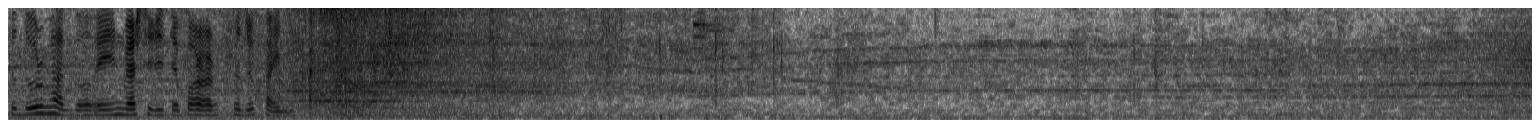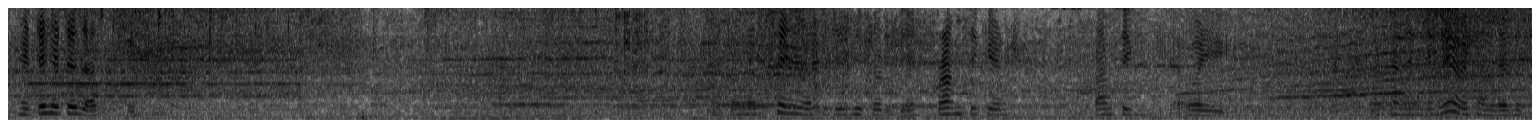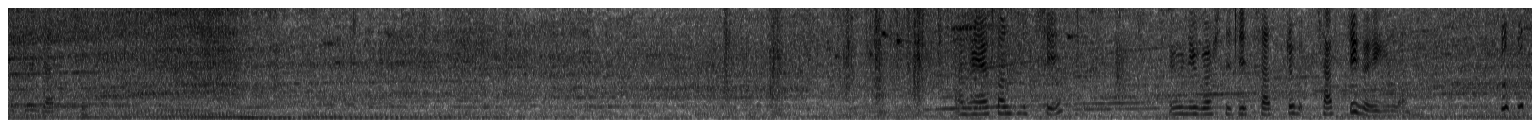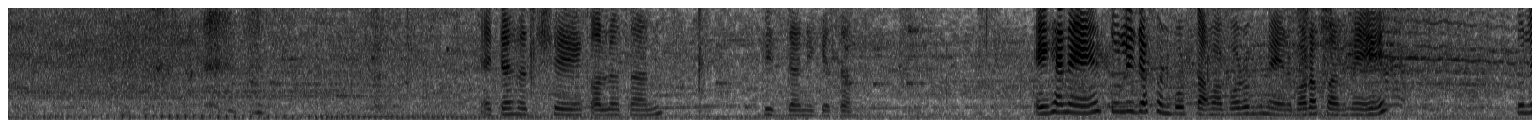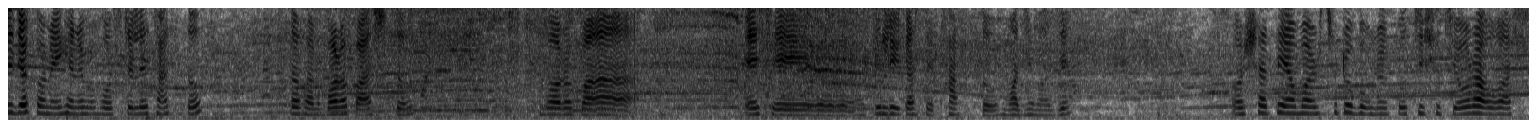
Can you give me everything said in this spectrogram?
কিন্তু দুর্ভাগ্য, এই ইউনিভার্সিটিতে পড়ার সুযোগ হয়নি। হেঁটে হেঁটে যাচ্ছি। হচ্ছে ইউনিভার্সিটির ভিতর দিয়ে, প্রান্তিকের, প্রান্তিক, ওই ওখানে গেলে ওইখান দিয়ে ভিতর যাচ্ছি। আমি এখন হচ্ছে ইউনিভার্সিটির ছাত্র, ছাত্রী হয়ে গেলাম। এটা হচ্ছে কলতান বিদ্যানিকেতন। এইখানে তুলি যখন পড়তো আমার বড় বোনের বড়াপার মেয়ে, তুলি যখন এখানে হোস্টেলে থাকতো, তখন বড়পা আসতো। বড়পা এসে তুলির কাছে থাকতো মাঝে মাঝে। ওর সাথে আমার ছোট বোনের কচি সুচি ওরাও আস,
